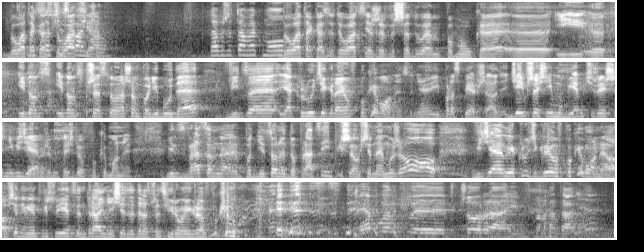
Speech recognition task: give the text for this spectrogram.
była taka No się sytuacja. Dobrze, Tomek, mów. Była taka sytuacja, że wyszedłem po bułkę e, i e, idąc, idąc przez tą naszą polibudę, widzę jak ludzie grają w Pokemony, co nie? I po raz pierwszy. A dzień wcześniej mówiłem ci, że jeszcze nie widziałem, żeby ktoś grał w Pokemony. Więc wracam na, podniecony do pracy i piszę osiemnemu, że o, widziałem jak ludzie grają w Pokemony, a osiemny mi odpisuje centralnie, siedzę teraz przed firmą i gram w Pokemony. No Ja byłem w, wczoraj w Manhattanie e,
